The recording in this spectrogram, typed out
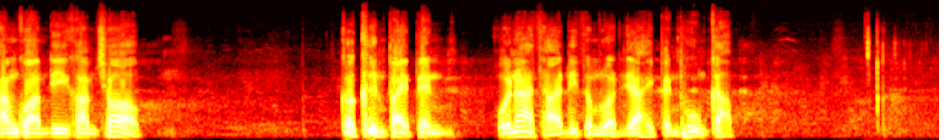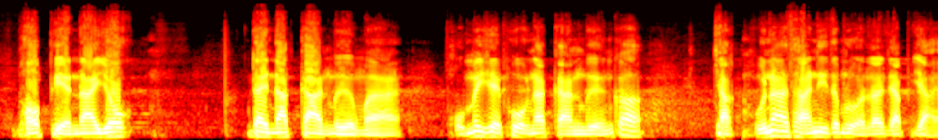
ทำความดีความชอบ ก็ขึ้นไปเป็นหัวหน้าสถานีตำรวจใหญ่เป็นผู้กำกับ พอเปลี่ยนนายกได้นักการเมืองมา ผมไม่ใช่พวกนักการเมืองก็จากหัวหน้าสถานีตำรวจระดับใหญ่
